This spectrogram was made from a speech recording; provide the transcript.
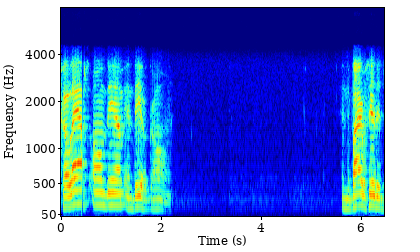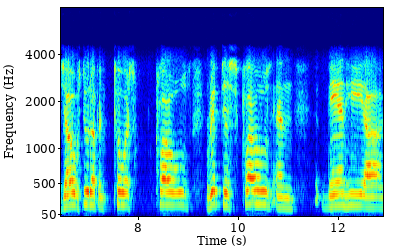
collapsed on them, and they are gone. And the Bible said that Job stood up and tore clothes, ripped his clothes, and then he uh,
